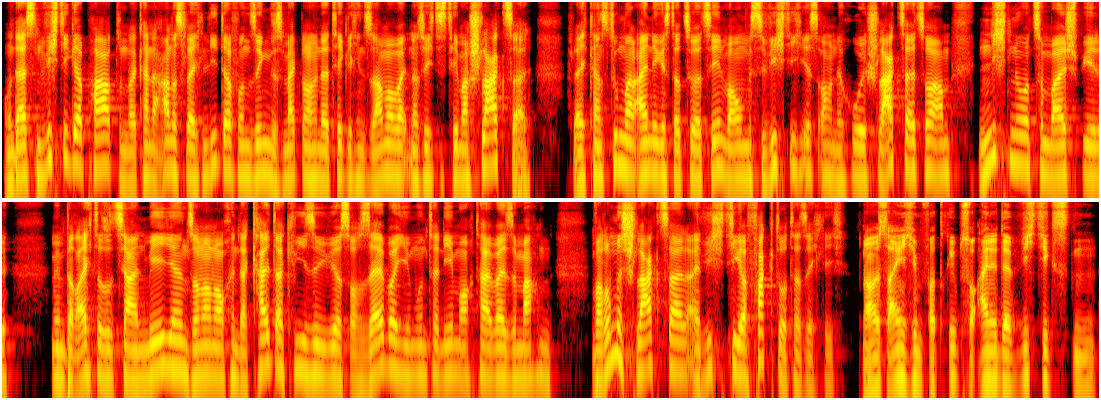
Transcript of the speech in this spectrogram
Und da ist ein wichtiger Part, und da kann der Arnes vielleicht ein Lied davon singen, das merkt man auch in der täglichen Zusammenarbeit, natürlich das Thema Schlagzahl. Vielleicht kannst du mal einiges dazu erzählen, warum es wichtig ist, auch eine hohe Schlagzahl zu haben. Nicht nur zum Beispiel im Bereich der sozialen Medien, sondern auch in der Kaltakquise, wie wir es auch selber hier im Unternehmen auch teilweise machen. Warum ist Schlagzahl ein wichtiger Faktor tatsächlich? Genau, das ist eigentlich im Vertrieb so eine der wichtigsten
